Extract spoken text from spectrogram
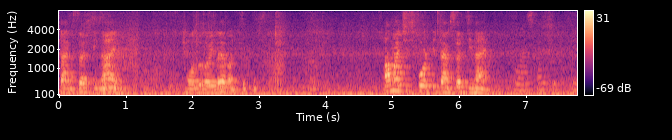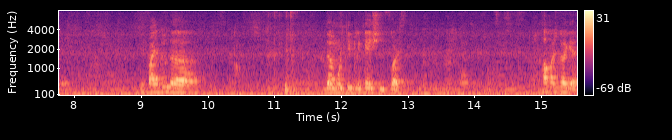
times 39 modulo 11? How much is 40 times 39? If I do the, the multiplication first. How much do I get?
